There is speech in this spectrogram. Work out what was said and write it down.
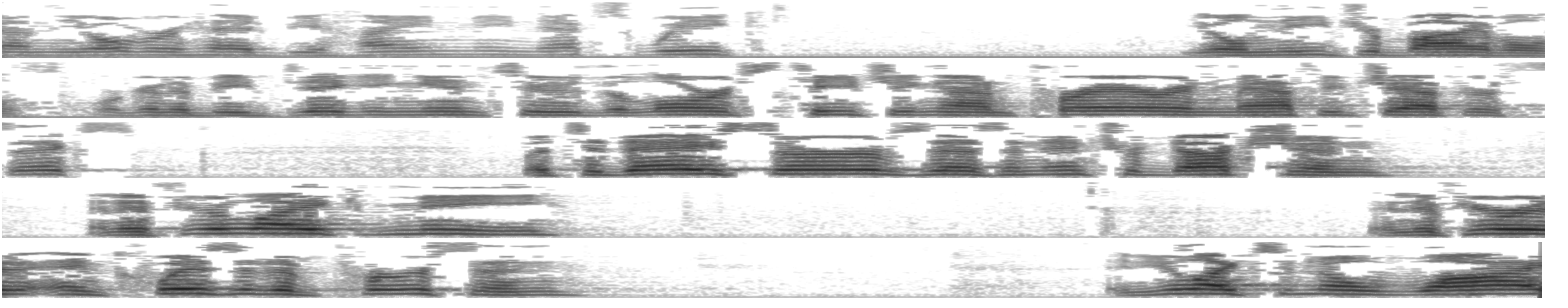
on the overhead behind me. Next week, you'll need your Bibles. We're going to be digging into the Lord's teaching on prayer in Matthew chapter 6. But today serves as an introduction. And if you're like me, and if you're an inquisitive person, and you like to know why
